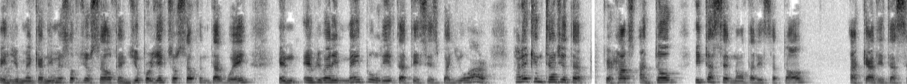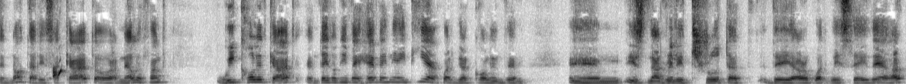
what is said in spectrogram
and you make an image of yourself and you project yourself in that way and everybody may believe that this is what you are. But i can tell you that perhaps a dog it doesn't know that it's a dog. A cat it doesn't know that it's a cat or an elephant. We call it cat and they don't even have any idea what we are calling them and it's not really true that they are what we say they are.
